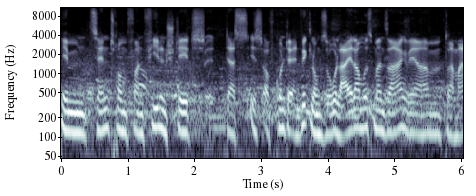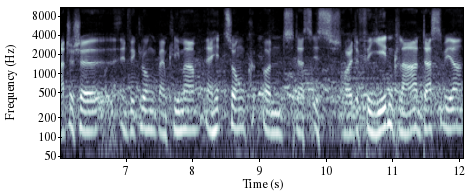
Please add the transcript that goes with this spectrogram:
im Zentrum von vielen steht. Das ist aufgrund der Entwicklung so, leider muss man sagen. Wir haben dramatische Entwicklungen beim Klimaerhitzung und das ist heute für jeden klar, dass wir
